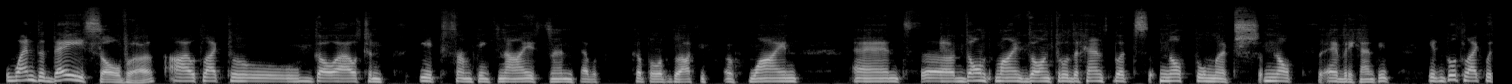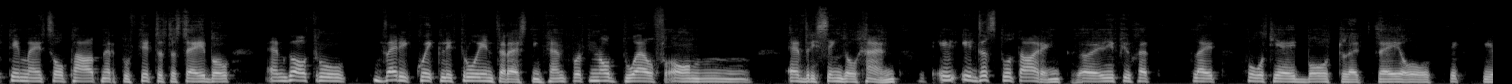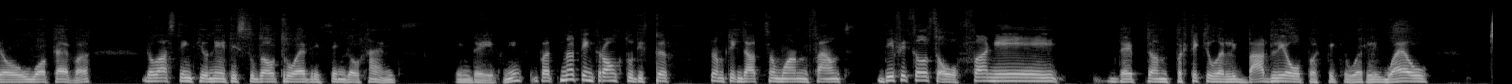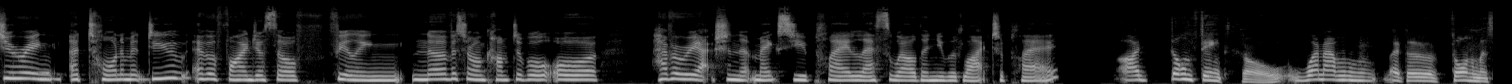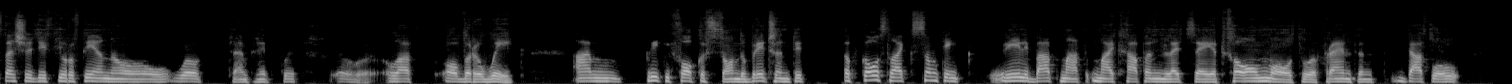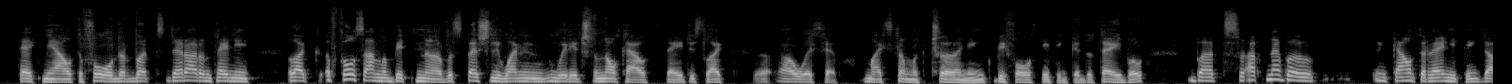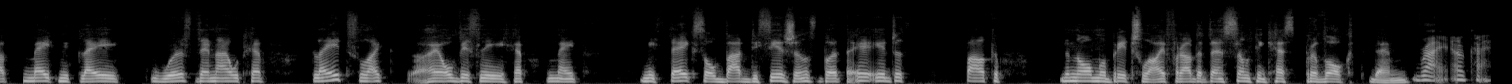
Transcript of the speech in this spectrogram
when the day is over, I would like to go out and eat something nice and have a couple of glasses of wine and uh, don't mind going through the hands, but not too much, not every hand. It, it's good, like with teammates or partner, to sit at the table and go through very quickly through interesting hands, but not dwell on every single hand. It, just too tiring. Uh, if you had played 48 boards, let's say, or 60 or whatever, the last thing you need is to go through every single hand in the evening. But nothing wrong to discuss something that someone found difficult or funny, they've done particularly badly or particularly well. During a tournament, do you ever find yourself feeling nervous or uncomfortable or have a reaction that makes you play less well than you would like to play? I don't think so. When I'm at a tournament, especially this European or World Championship, which uh, lasts over a week, I'm pretty focused on the bridge. And it, of course, like something really bad might, might happen, let's say at home or to a friend, and that will take me out of order. But there aren't any, like, of course, I'm a bit nervous, especially when we reach the knockout stage. It's like uh, I always have my stomach churning before sitting at the table. But I've never encountered anything that made me play worse than I would have played. Like, I obviously have made mistakes or bad decisions, but it, it just part of the normal bridge life rather than something has provoked them. Right. Okay.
